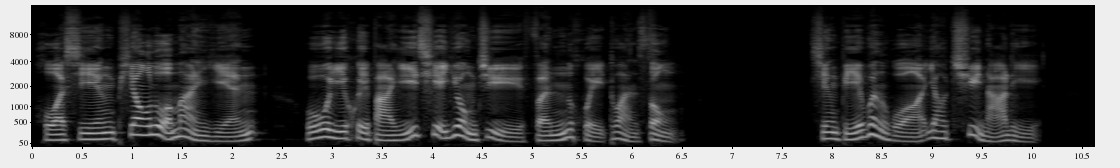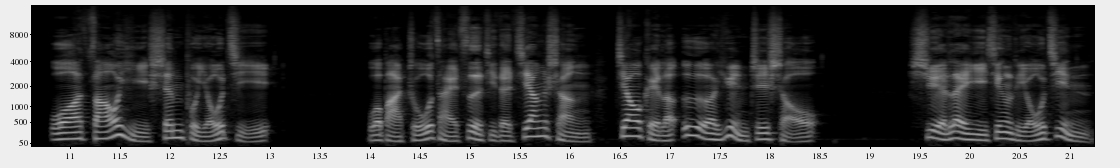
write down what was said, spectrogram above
火星飘落蔓延，无疑会把一切用具焚毁断送。请别问我要去哪里。我早已身不由己，我把主宰自己的缰绳交给了厄运之手，血泪已经流尽，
